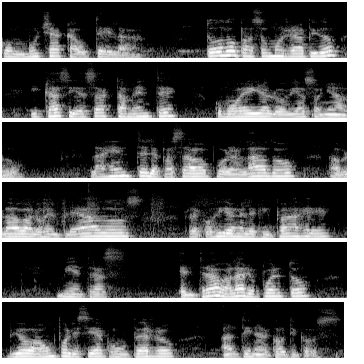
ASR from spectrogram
con mucha cautela. Todo pasó muy rápido y casi exactamente como ella lo había soñado. La gente le pasaba por al lado, hablaba a los empleados, recogían el equipaje. Mientras entraba al aeropuerto, vio a un policía con un perro antinarcóticos.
